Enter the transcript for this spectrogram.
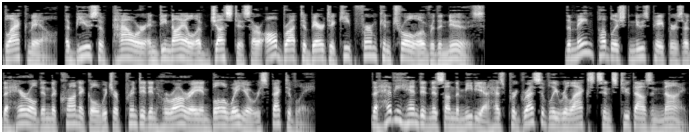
blackmail, abuse of power and denial of justice are all brought to bear to keep firm control over the news. The main published newspapers are the Herald and the Chronicle which are printed in Harare and Bulawayo respectively. The heavy-handedness on the media has progressively relaxed since 2009.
